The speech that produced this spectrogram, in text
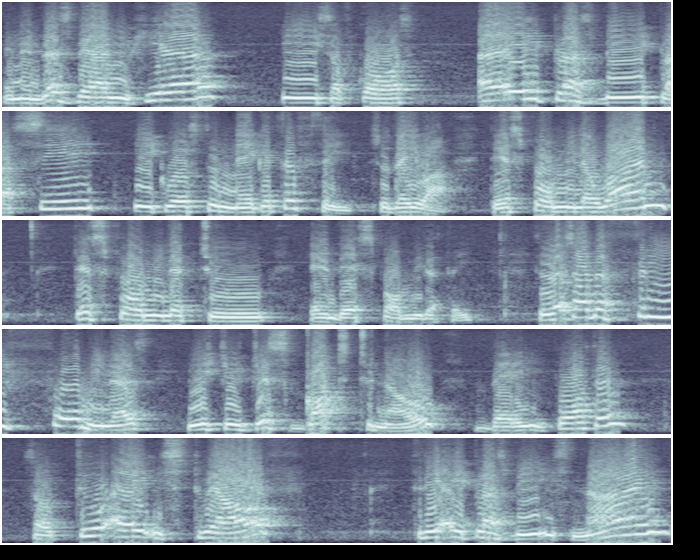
And then this value here is of course a plus b plus c equals to negative 3. So there you are. There's formula 1, there's formula 2, and there's formula 3. So those are the three formulas which you just got to know. Very important. So 2a is 12, 3a plus b is 9,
